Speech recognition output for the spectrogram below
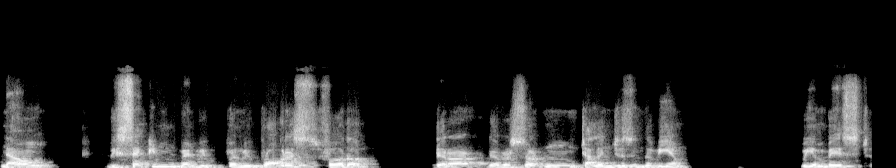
Now, the second, when we when we progress further, there are there were certain challenges in the VM, VM based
